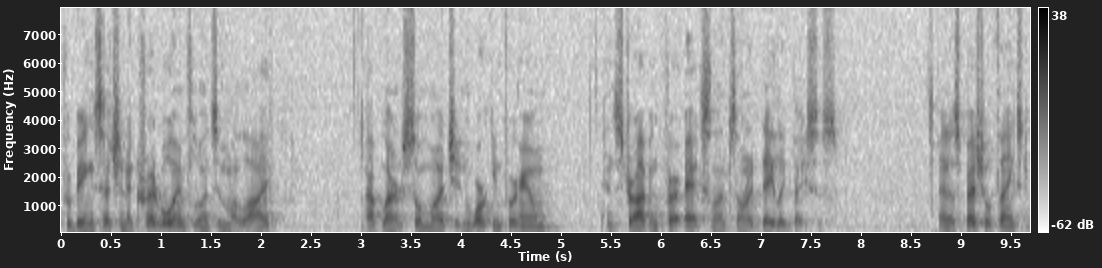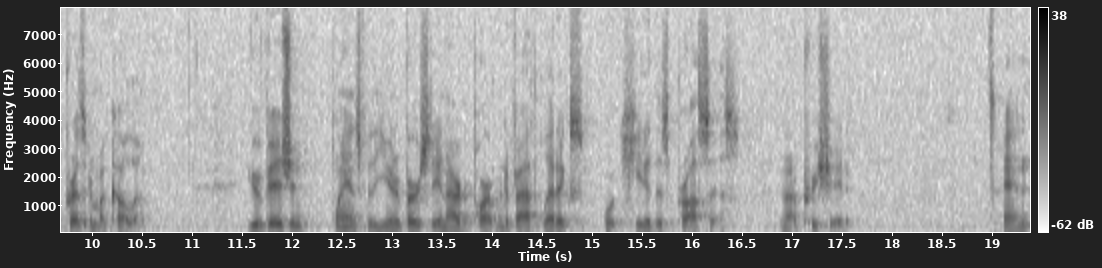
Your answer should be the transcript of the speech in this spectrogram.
for being such an incredible influence in my life. I've learned so much in working for him and striving for excellence on a daily basis. And a special thanks to President McCullough. Your vision, plans for the university and our Department of Athletics were key to this process, and I appreciate it. And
